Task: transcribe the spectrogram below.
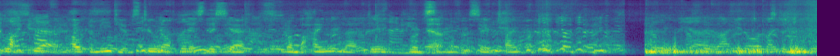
last year out of the mediums, two and a half minutes. This year I'm behind him there today. We're setting off at the same time.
